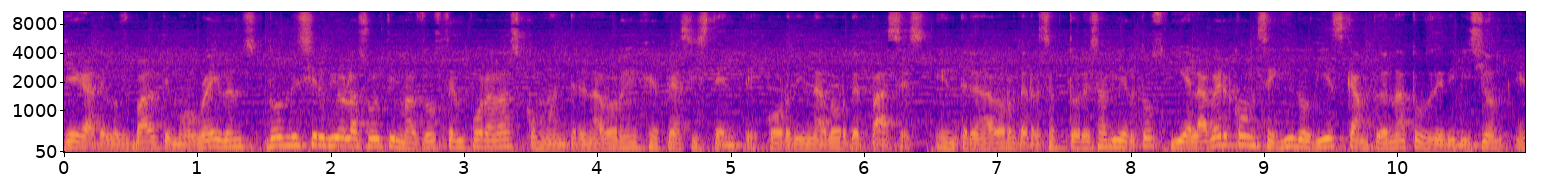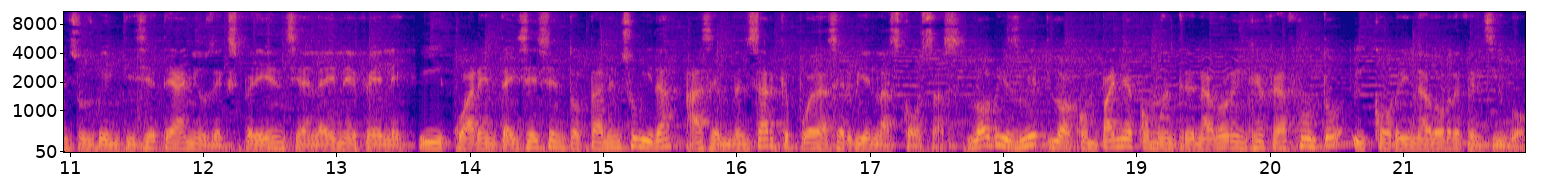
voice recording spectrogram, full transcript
Llega de los Baltimore Ravens, donde sirvió las últimas dos temporadas como entrenador en jefe asistente, coordinador de pases, entrenador de receptores abiertos y el haber conseguido 10 campeonatos de división en sus 27 años de experiencia en la NFL y 46 en total en su vida, hacen pensar que puede hacer bien las cosas. Lobby Smith lo acompaña como entrenador en jefe adjunto y coordinador defensivo,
